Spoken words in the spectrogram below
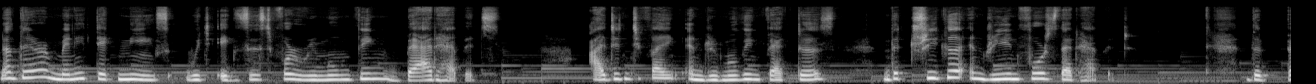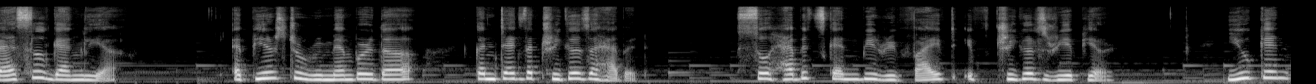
Now, there are many techniques which exist for removing bad habits. Identifying and removing factors that trigger and reinforce that habit. the basal ganglia appears to remember the context that triggers a habit. So, habits can be revived if triggers reappear. You can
